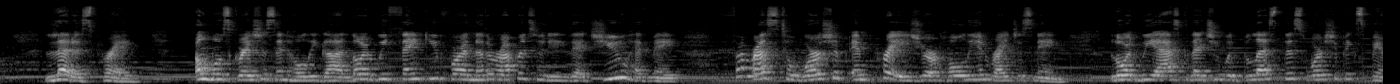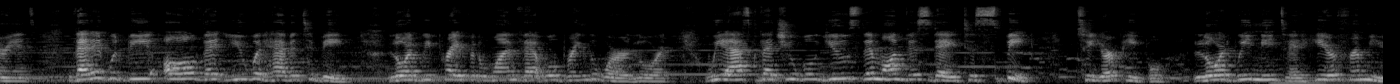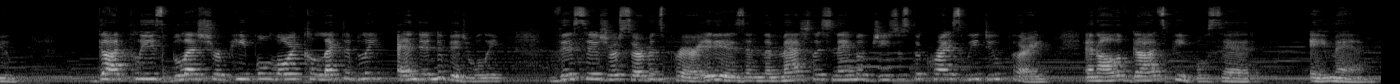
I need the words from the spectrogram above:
Let us pray. O most gracious and holy God, Lord, we thank you for another opportunity that you have made for us to worship and praise your holy and righteous name. Lord, we ask that you would bless this worship experience, that it would be all that you would have it to be. Lord, we pray for the one that will bring the word, Lord. We ask that you will use them on this day to speak to your people. Lord, we need to hear from you. God, please bless your people, Lord, collectively and individually. This is your servant's prayer. It is in the matchless name of Jesus the Christ we do pray. And all of God's people said, Amen.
